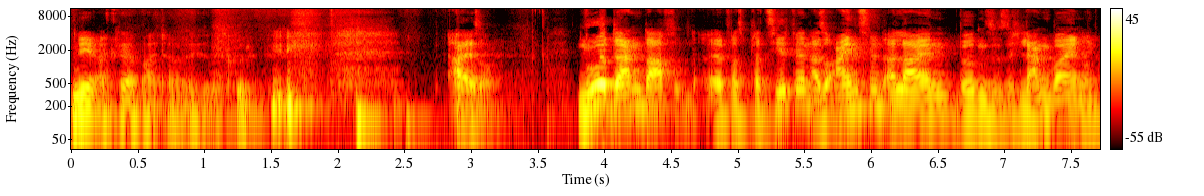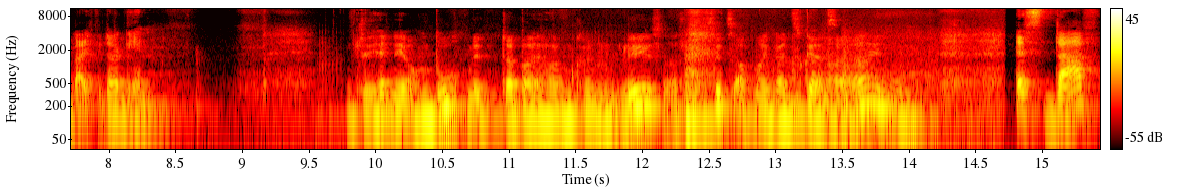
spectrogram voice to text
Nee, erklär weiter. Ist gut. Also, nur dann darf etwas platziert werden. Also einzeln allein würden sie sich langweilen und gleich wieder gehen. Sie hätten ja auch ein Buch mit dabei haben können und lesen. Also ich sitze auch mal ganz gerne allein. Und Es darf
